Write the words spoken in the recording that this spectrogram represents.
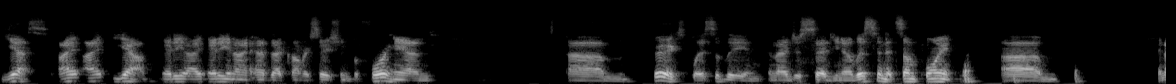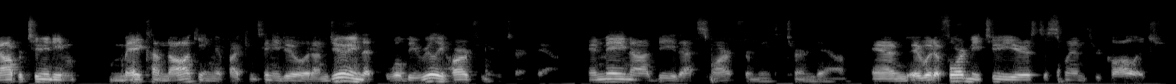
Yes, I, I yeah, Eddie, I, Eddie and I had that conversation beforehand, um, very explicitly, and, and I just said, you know, listen, at some point, um, an opportunity may come knocking if I continue to do what I'm doing that will be really hard for me to turn down and may not be that smart for me to turn down. And it would afford me two years to swim through college.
